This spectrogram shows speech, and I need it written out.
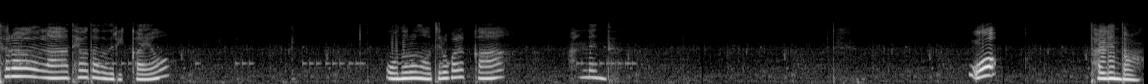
트라울라 태워다 드릴까요? 오늘은 어디로 갈까? 한랜드. 와! 달린다.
